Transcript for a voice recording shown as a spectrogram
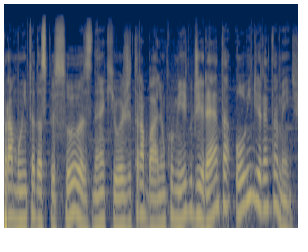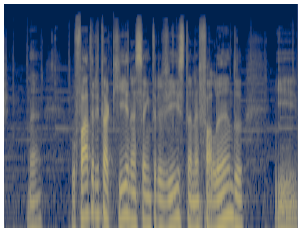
para muitas das pessoas né, que hoje trabalham comigo, direta ou indiretamente. Né? O fato de estar aqui nessa entrevista, né, falando e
